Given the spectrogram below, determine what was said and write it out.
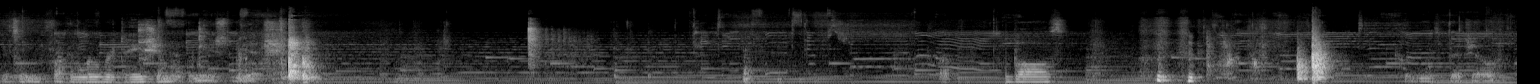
get some fucking lubrication up in this bitch. Balls. Clean this bitch out.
